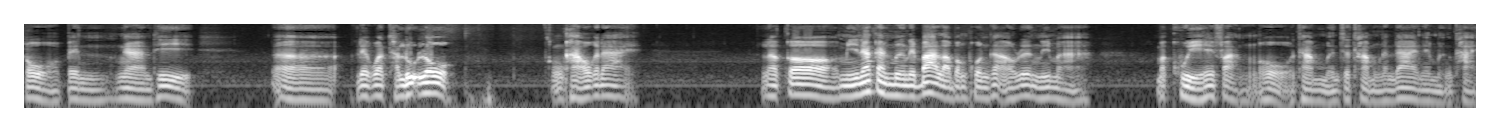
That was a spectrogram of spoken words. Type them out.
โอ้ เป็นงานที่เเรียกว่าทะลุโลกของเขาก็ได้ แล้วก็มีนักการเมืองในบ้านเราบางคนก็เอาเรื่องนี้มา มาคุยให้ฟัง โอ้ทำเหมือนจะทำกันได้ในเมืองไทย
